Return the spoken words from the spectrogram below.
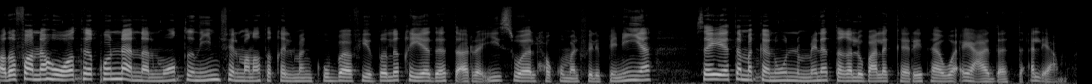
أضاف أنه واثق أن المواطنين في المناطق المنكوبة في ظل قيادة الرئيس والحكومة الفلبينية سيتمكنون من التغلب على الكارثة وإعادة الإعمار.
